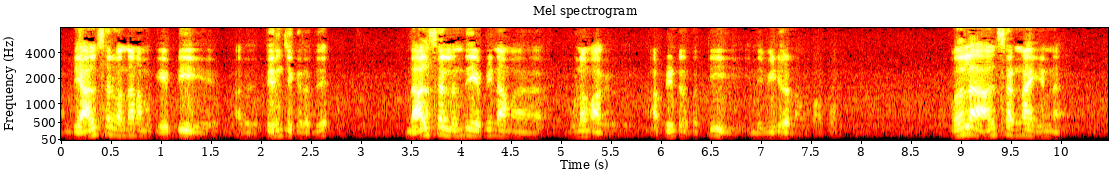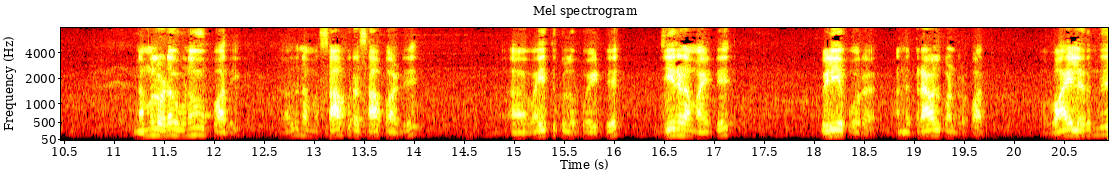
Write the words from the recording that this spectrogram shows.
அப்படி அல்சர் வந்தா நமக்கு எப்படி அது தெரிஞ்சுக்கிறது? இந்த அல்சர்ல இருந்து எப்படி நாம குணமாகிறது? அப்படின்றத பத்தி இந்த வீடியோவில் நாம பார்ப்போம். முதல்ல அல்சர்னா என்ன? நம்மளோட உணவு பாதை. அதாவது நம்ம சாப்பிட்ற சாப்பாடு வயிற்றுக்குள்ளே போயிட்டு ஜீரணமாயிட்டு வெளியே போகிற அந்த டிராவல் பண்ணுற பாதை. வாயிலிருந்து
